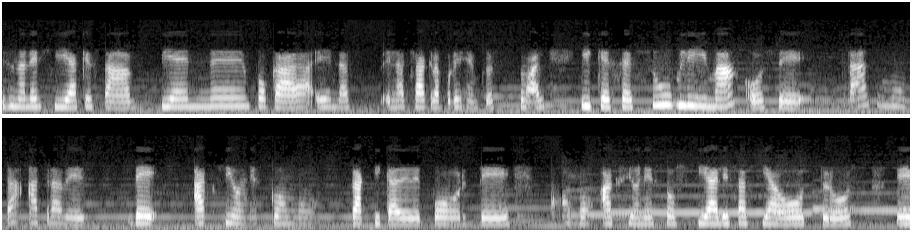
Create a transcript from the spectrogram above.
Es una energía que está bien enfocada en las en la chakra, por ejemplo, sexual, y que se sublima o se transmuta a través de acciones como práctica de deporte, como acciones sociales hacia otros, eh,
